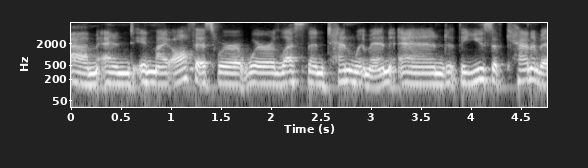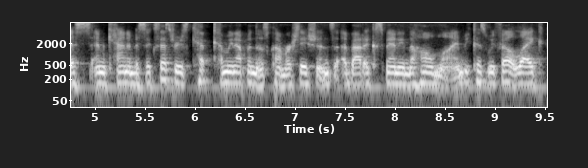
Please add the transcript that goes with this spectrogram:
Um, and in my office, we're, we're less than 10 women, and the use of cannabis and cannabis accessories kept coming up in those conversations about expanding the home line because we felt like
